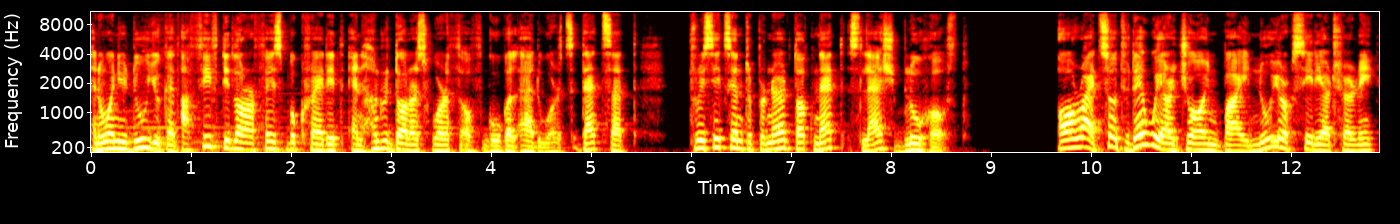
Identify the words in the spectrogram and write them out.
and when you do you get a $50 Facebook credit and $100 worth of Google AdWords. That's at 360entrepreneur.net slash bluehost. Alright, so today we are joined by New York City attorney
